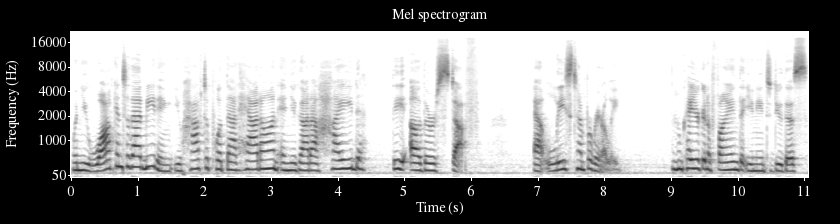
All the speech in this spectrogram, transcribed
When you walk into that meeting, you have to put that hat on and you got to hide the other stuff, at least temporarily. Okay, you're going to find that you need to do this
